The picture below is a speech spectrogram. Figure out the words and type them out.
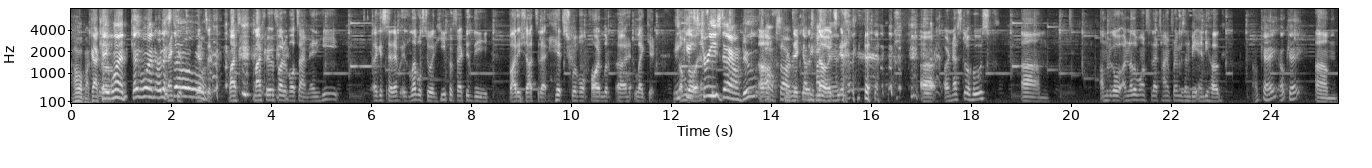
oh my God, K one, K one, Ernesto. That's it. My my favorite fighter of all time, and he, like I said, it levels to it. He perfected the body shot to that hip swivel hard lip, uh, leg kick. He So kicks trees down, dude. Oh, sorry. You got me ridiculous. hyped, no, it's uh, Ernesto Hoost. Um, I'm gonna go another one for that time frame is gonna be Andy Hug. okay, okay. Um,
